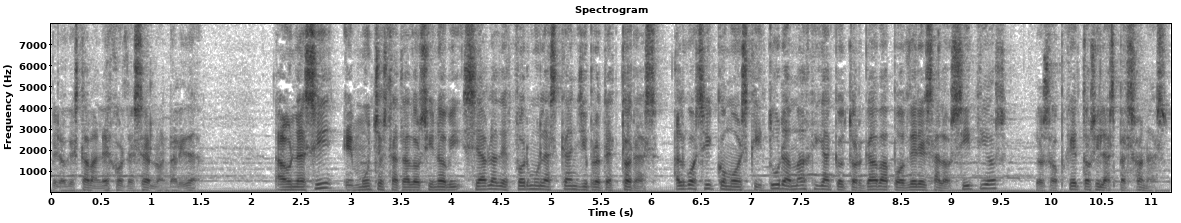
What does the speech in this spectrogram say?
pero que estaban lejos de serlo en realidad. Aún así, en muchos tratados shinobi se habla de fórmulas kanji protectoras, algo así como escritura mágica que otorgaba poderes a los sitios, los objetos y las personas.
